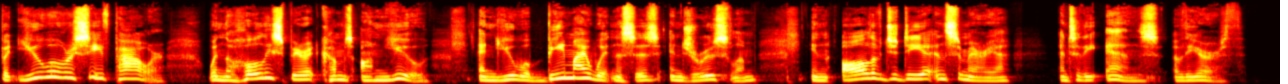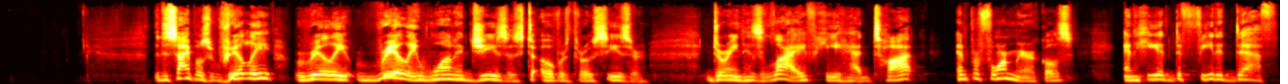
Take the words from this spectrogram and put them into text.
but you will receive power when the Holy Spirit comes on you, and you will be my witnesses in Jerusalem, in all of Judea and Samaria, and to the ends of the earth. The disciples really, really, really wanted Jesus to overthrow Caesar. During his life, he had taught and perform miracles, and he had defeated death.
